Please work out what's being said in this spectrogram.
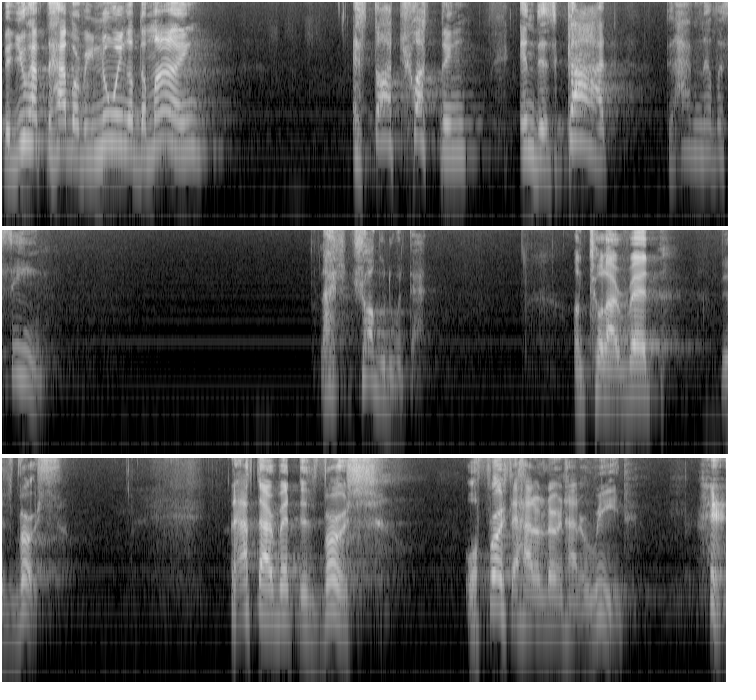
that you have to have a renewing of the mind and start trusting in this God that I've never seen. And I struggled with that until I read this verse. And after I read this verse, well, first I had to learn how to read. you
